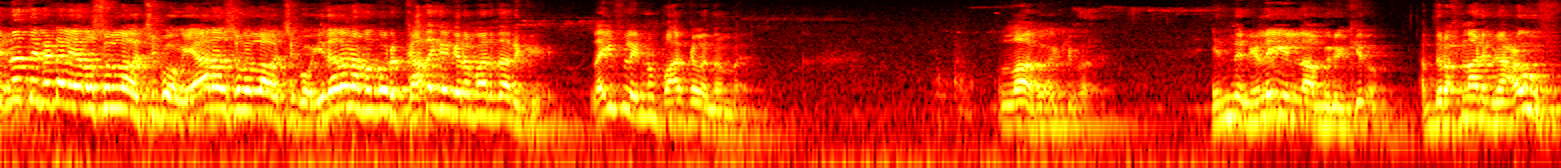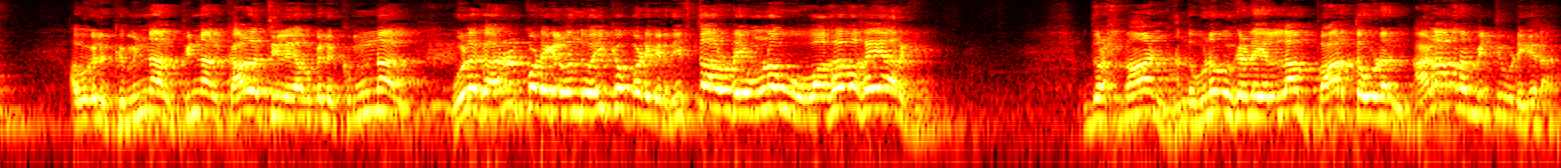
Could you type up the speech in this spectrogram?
என்னத்தை கேட்டாலும் யாரோ சொல்லலாம் வச்சுக்கோங்க. யாரோ சொல்லலாம் வச்சுக்கோ. இதெல்லாம் நமக்கு ஒரு கதை கேட்குற மாதிரி தான் இருக்குது லைஃப்ல இன்னும் பார்க்கல நம்ம. அல்லாஹ் எந்த நிலையில் நாம் இருக்கிறோம்? அப்துல் ரஹ்மான் இப்னு அவுஃப் அவர்களுக்கு முன்னால் பின்னால் காலத்திலே அவர்களுக்கு முன்னால் உலக அருட்கொடைகள் வந்து வைக்கப்படுகிறது. இஃப்தாருடைய உணவு வகை வகையா இருக்கு. அப்துல் ரஹ்மான் அந்த உணவுகளை எல்லாம் பார்த்தவுடன் அழ ஆரம்பித்து விடுகிறார்.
